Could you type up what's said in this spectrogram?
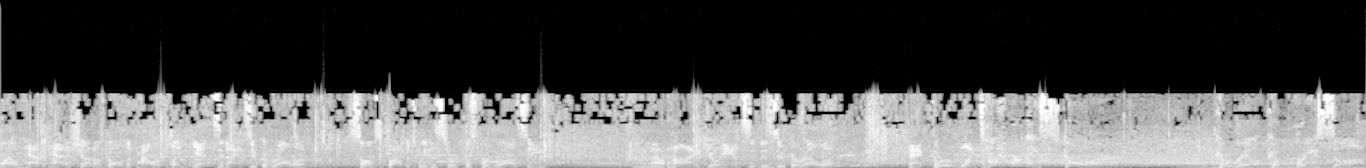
Wild haven't had a shot on goal in the power play yet tonight. Zuccarello, soft spot between the circles for Rossi. And out high, Johansson to Zuccarello. Back through, one timer, they score! Kirill Kaprizov.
